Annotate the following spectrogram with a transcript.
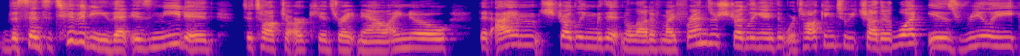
the sensitivity that is needed to talk to our kids right now. I know that I am struggling with it, and a lot of my friends are struggling with it. We're talking to each other. What is really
